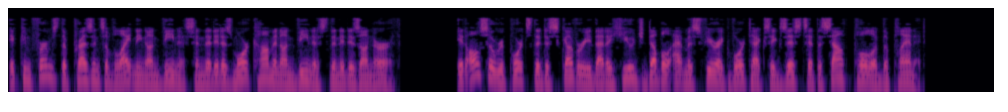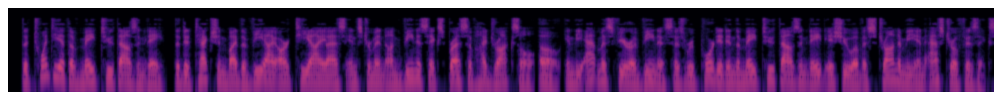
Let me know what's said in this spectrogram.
It confirms the presence of lightning on Venus and that it is more common on Venus than it is on Earth. It also reports the discovery that a huge double atmospheric vortex exists at the south pole of the planet. The 20th of May 2008, the detection by the VIRTIS instrument on Venus Express of hydroxyl o in the atmosphere of Venus is reported in the May 2008 issue of Astronomy and Astrophysics.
